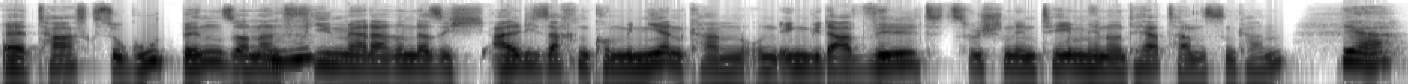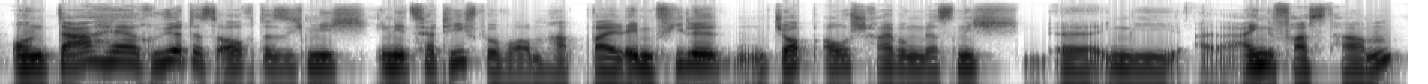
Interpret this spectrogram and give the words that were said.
äh, Tasks so gut bin, sondern Mhm. vielmehr darin, dass ich all die Sachen kombinieren kann und irgendwie da wild zwischen den Themen hin und her tanzen kann. Ja. Und daher rührt es auch, dass ich mich initiativ beworben habe, weil eben viele Jobausschreibungen das nicht äh, irgendwie äh, eingefasst haben.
